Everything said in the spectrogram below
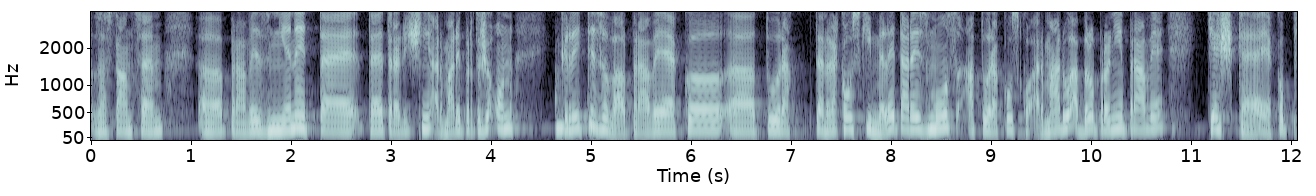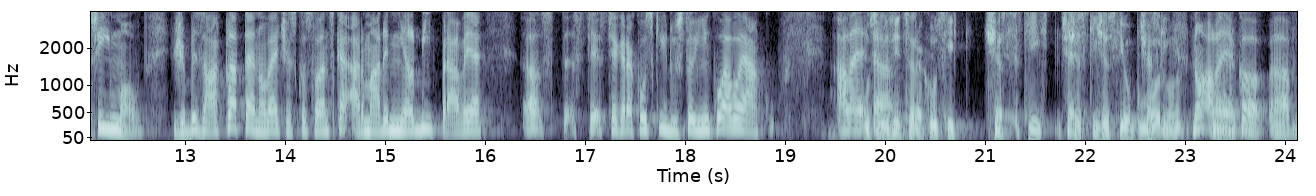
zastáncem uh, právě změny té, té tradiční armády, protože on kritizoval právě jako tu, ten rakouský militarismus a tu rakouskou armádu a bylo pro něj právě těžké jako přijmout, že by základ té nové československé armády měl být právě uh, z, těch, rakouských důstojníků a vojáků. Ale, Musím uh, říct rakouských českých, český, českého původu. Český. No ale jako, uh,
